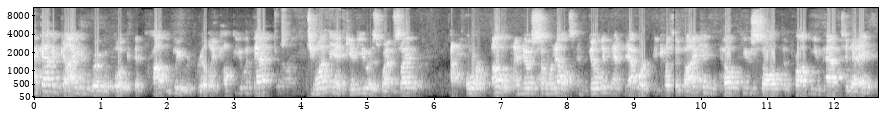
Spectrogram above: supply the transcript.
I got a guy who wrote a book that probably would really help you with that. Do you want me to give you his website? Uh, or, oh, I know someone else. And building that network because if I can help you solve the problem you have today,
